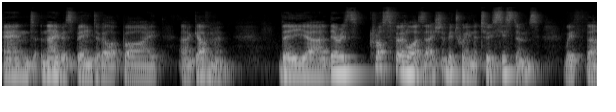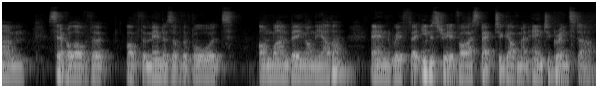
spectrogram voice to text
and NABERS being developed by uh, government. The uh, there is cross fertilisation between the two systems, with um, several of the of the members of the boards on one being on the other, and with the industry advice back to government and to Green Star.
